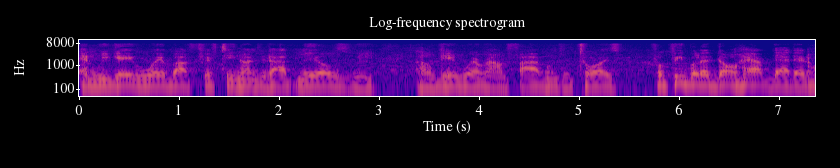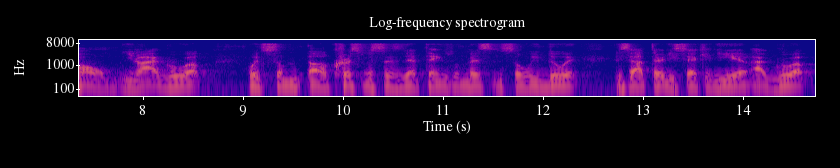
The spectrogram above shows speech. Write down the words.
and we gave away about 1,500 hot meals. We uh, gave away around 500 toys for people that don't have that at home. You know, I grew up with some uh, Christmases that things were missing, so we do it. It's our 32nd year. I grew up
